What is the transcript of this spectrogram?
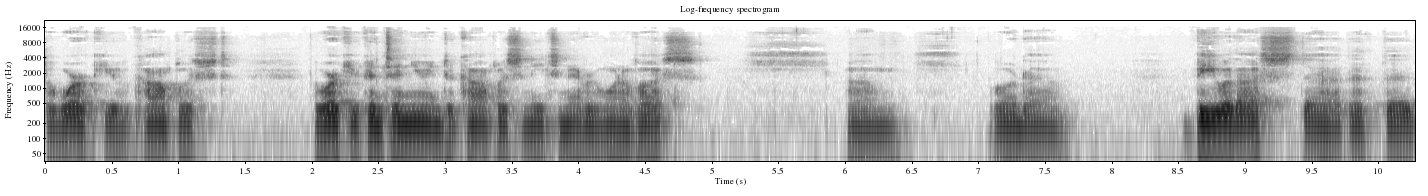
the work you've accomplished, the work you're continuing to accomplish in each and every one of us. Um, Lord, uh, be with us. The, the, the,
